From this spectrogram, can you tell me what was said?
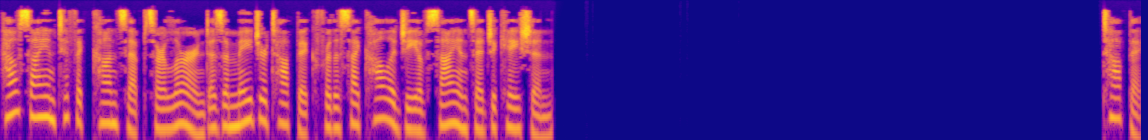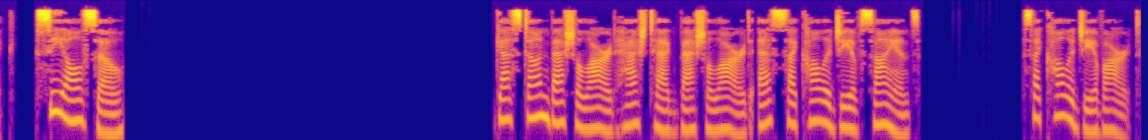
How scientific concepts are learned is a major topic for the psychology of science education. See also Gaston Bachelard Hashtag Bachelard S Psychology of Science Psychology of art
